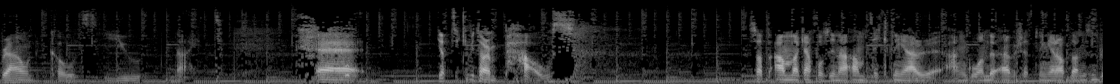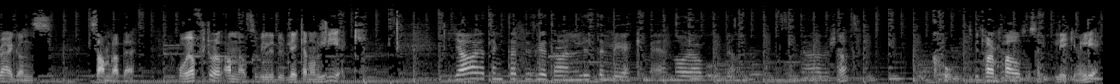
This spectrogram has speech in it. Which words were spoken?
Brown Coats Unite. Eh, jag tycker vi tar en paus. Så att Anna kan få sina anteckningar angående översättningar av Dungeons Dragons samlade. Och jag förstår att Anna så ville du leka någon lek. Ja, jag tänkte att vi skulle ta en liten lek med några av orden jag har översatt. Coolt. Vi tar en paus och sen leker vi en lek.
